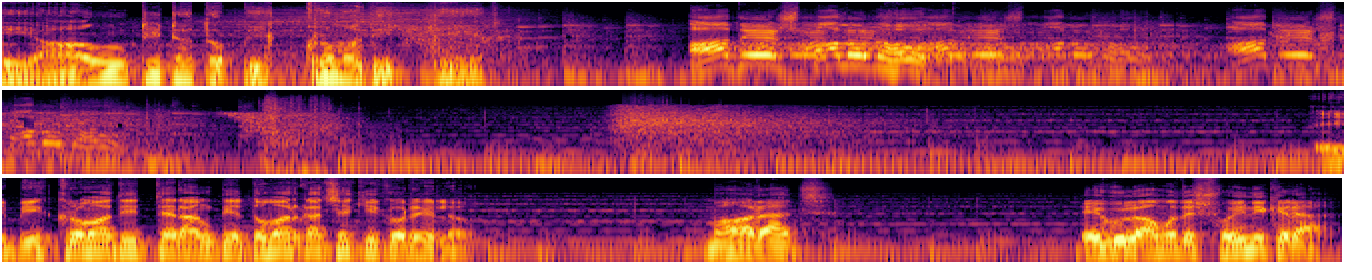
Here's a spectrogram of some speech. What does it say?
এই আংটিটা তো বিক্রমাদিত্যের। আদেশ পালন হোক। আদেশ পালন হোক। আদেশ পালন হোক। এই বিক্রমাদিত্যের আংটি তোমার কাছে কি করে এলো? মহারাজ এগুলো আমাদের সৈনিকেরা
